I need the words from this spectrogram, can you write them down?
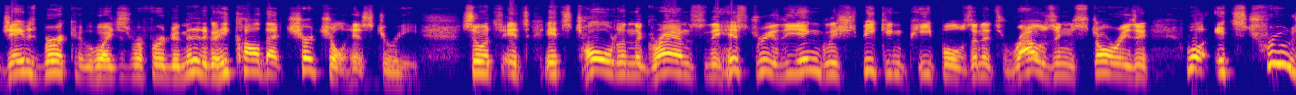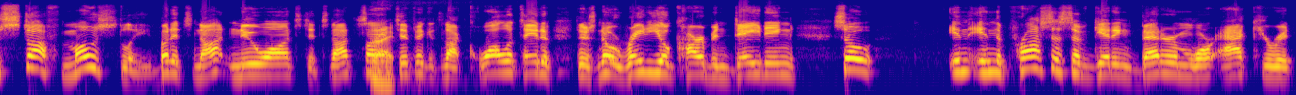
James Burke, who I just referred to a minute ago, he called that Churchill history. So it's it's it's told in the grand the history of the English speaking peoples and it's rousing stories. Well, it's true stuff mostly, but it's not nuanced, it's not scientific, it's not qualitative. There's no radiocarbon dating. So in in the process of getting better, more accurate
